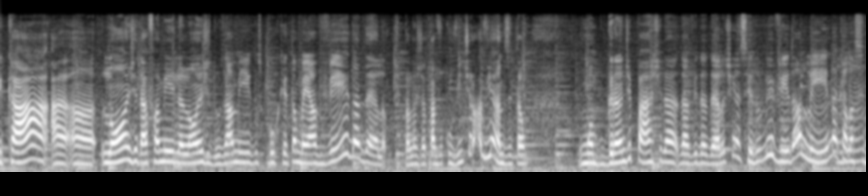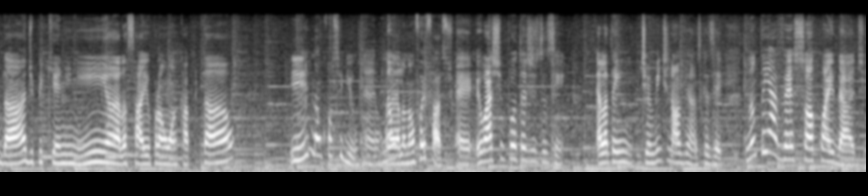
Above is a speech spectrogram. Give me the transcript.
ficar a, a, longe da família, longe dos amigos, porque também a vida dela, tipo, ela já estava com 29 anos, então uma grande parte da, da, vida dela tinha sido vivida ali naquela uhum. cidade pequenininha, ela saiu para uma capital e não conseguiu. É, então, não, ela não foi fácil. É, eu acho importante isso assim, ela tem, tinha 29 anos, quer dizer, não tem a ver só com a idade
